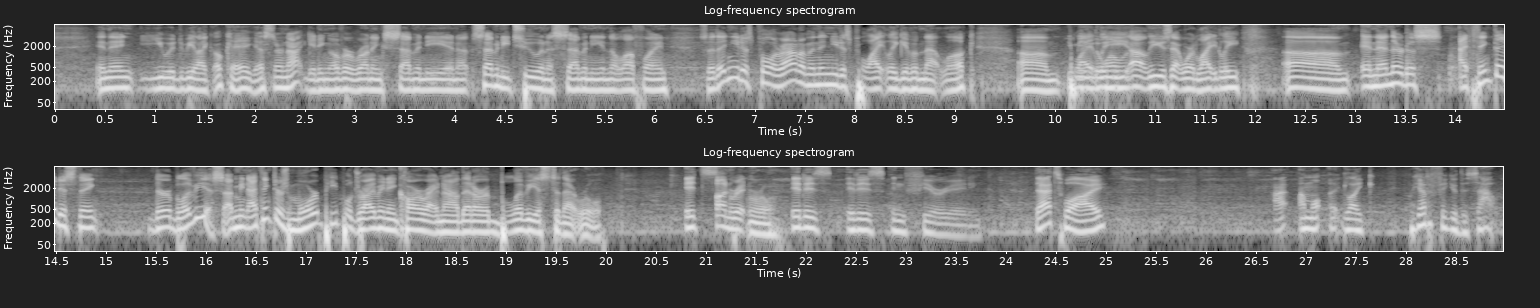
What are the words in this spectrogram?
and then you would be like, okay, I guess they're not getting over running 70 and a 72 and a 70 in the left lane. So then you just pull around them, and then you just politely give them that look. Um, You mean the one lightly, with- I'll use that word lightly. Um, and then they're just, I think they just think they're oblivious. I mean, I think there's more people driving a car right now that are oblivious to that rule, it's unwritten rule. it is it is infuriating. That's why I, I'm like, we got to figure this out.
